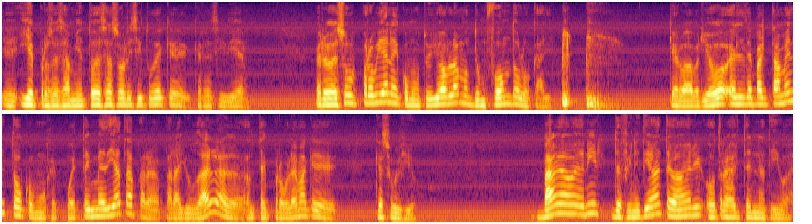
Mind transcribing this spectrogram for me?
eh, y el procesamiento de esas solicitudes que recibieron. Pero eso proviene, como tú y yo hablamos, de un fondo local que lo abrió el departamento como respuesta inmediata para, ayudar ante el problema que, surgió. Van a venir, definitivamente van a venir otras alternativas.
